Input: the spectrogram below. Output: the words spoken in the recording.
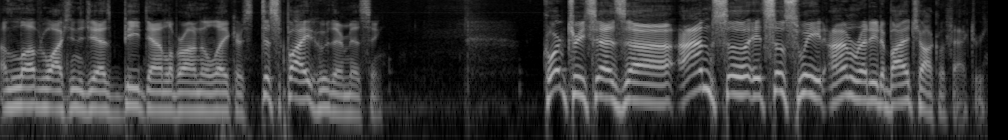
I loved watching the Jazz beat down LeBron and the Lakers, despite who they're missing. Corptree says, uh, "I'm so it's so sweet. I'm ready to buy a chocolate factory."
